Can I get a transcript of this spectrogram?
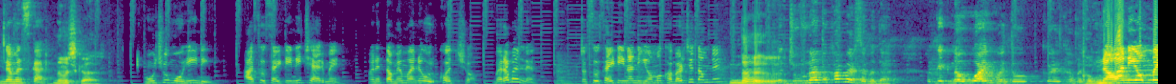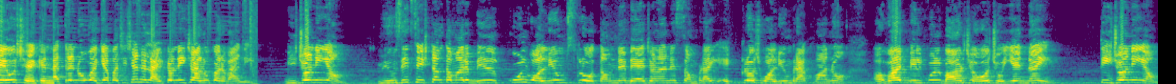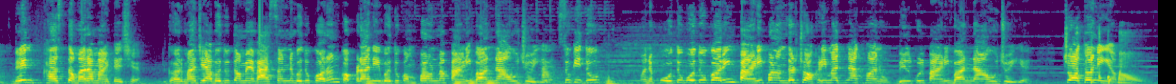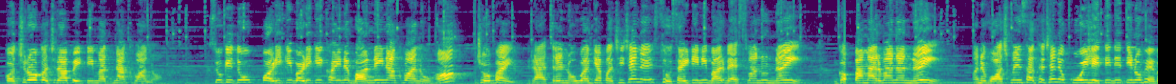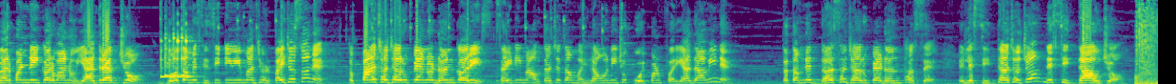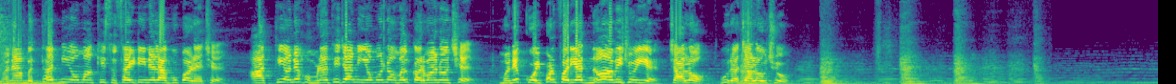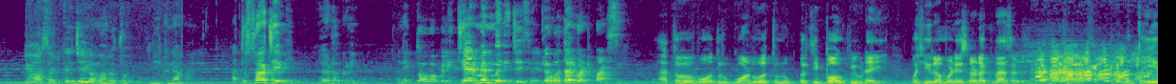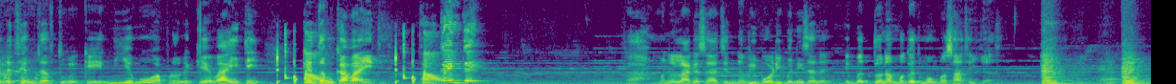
નમસ્કાર. નમસ્કાર. હું છું મોહિની આ સોસાયટીની ચેરમેન અને તમે મને ઓળખો જ છો. બરાબર ને? તો સોસાયટીના નિયમો ખબર છે તમને? ના. જૂના તો ખબર છે બધા. કંઈક નવું આવ્યું હોય તો કઈ ખબર ખબર. નવા નિયમમાં એવું છે કે રાત્રે નવ વાગ્યા પછી છે ને લાઇટો નહીં ચાલુ કરવાની. બીજો નિયમ મ્યુઝિક સિસ્ટમ તમારે બિલકુલ વોલ્યુમ સ્લો. તમને બે જણાને સંભળાય એટલો જ વોલ્યુમ રાખવાનો. અવાજ બિલકુલ બહાર જવો જોઈએ નહીં. ત્રીજો નિયમ, બેન, ખાસ તમારા માટે છે. ઘરમાં જે આ બધું તમે વાસણ ને બધું કરો ને કપડાં ને એ બધું કમ્પાઉન્ડમાં પાણી બહાર ના આવવું જોઈએ. શું કીધું? અને પોતું બોતું કરીને પાણી પણ અંદર ચોકડીમાં જ નાખવાનું. બિલકુલ પાણી બહાર ના આવવું જોઈએ. ચોથો નિયમ, કચરો કચરા પેટીમાં જ નાખવાનો. શું કીધું? પડીકી બડીકી ખાઈને બહાર નહીં નાખવાનું, હ? જો ભાઈ, રાત્રે નવ વાગ્યા પછી છે ને સોસાયટીની બહાર બેસવાનું નહીં, ગપ્પા મારવાના નહીં અને વોચમેન સાથે છે ને કોઈ લેતી દેતીનો વ્યવહાર પણ નહીં કરવાનો. યાદ રાખજો, જો તમે સીસીટીવીમાં ઝડપાઈ જશો ને, તો પાંચ હજાર રૂપિયાનો દંડ કરીશ. સોસાયટીમાં આવતા જતા મહિલાઓની જો કોઈ પણ ફરિયાદ આવી ને તો તમને દસ હજાર રૂપિયા દંડ થશે. એટલે સીધા જજો ને સીધા આવજો. અને આ બધા જ નિયમો આખી સોસાયટીને લાગુ પડે છે. આજથી અને હમણાંથી જ આ નિયમોનો અમલ કરવાનો છે. મને કોઈ પણ ફરિયાદ ન આવી જોઈએ. ચાલો, હું રજા લઉં છું. હા સટકાઈ જઈલો મારો તો બીક ના મારે. આ તો સજ એવી લડકણી. અને એક તો હવે પેલી ચેરમેન બની જશે એટલે વધારે વટ પાડશે. આ તો મોદરું ગોડું હતું ઉપરથી બોંગ પીવડાવી પછી રમણે સડક ના સડક એટલે મને તો એ નથી સમજાવતું કે નિયમો આપણને કહેવા આવી હતી કે ધમકાવા આવી હતી ધમકાઈને ગઈ. વાહ મને લાગે છે આ જે નવી બોડી બની છે ને એ બધાના મગજમાં મસા થઈ ગયા છે.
